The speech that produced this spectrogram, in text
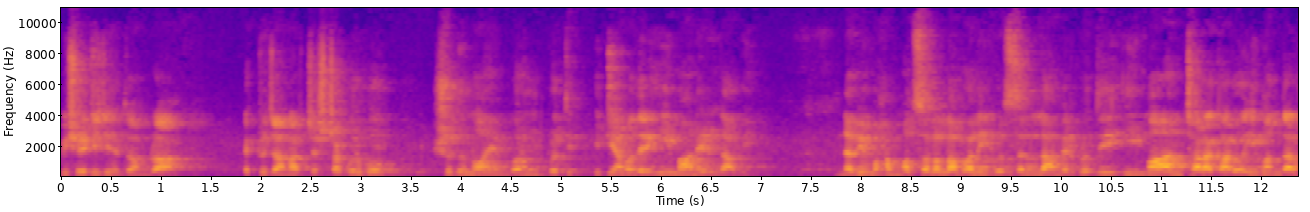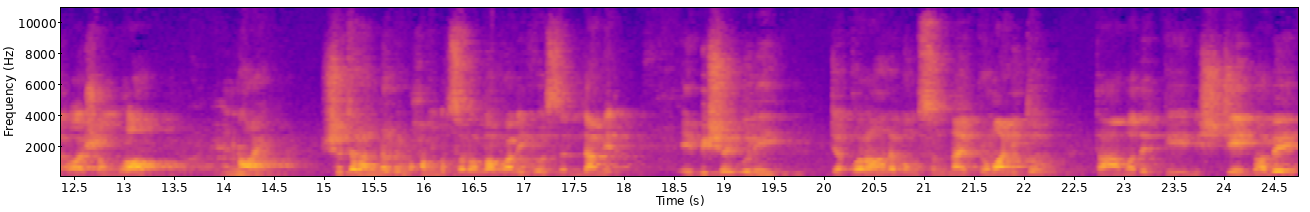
বিষয়টি যেহেতু আমরা একটু জানার চেষ্টা করব, শুধু নয়, বরং প্রতি, এটি আমাদের ইমানের দাবি। নবী মোহাম্মদ সাল্লাহ আলী সাল্লামের প্রতি ইমান ছাড়া কারও ইমানদার হওয়া সম্ভব নয়। সুতরাং নবী মোহাম্মদ সাল্লাহ আলী সাল্লামের এই বিষয়গুলি যা কোরআন এবং সন্ন্যায় প্রমাণিত, তা আমাদেরকে নিশ্চিতভাবে,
